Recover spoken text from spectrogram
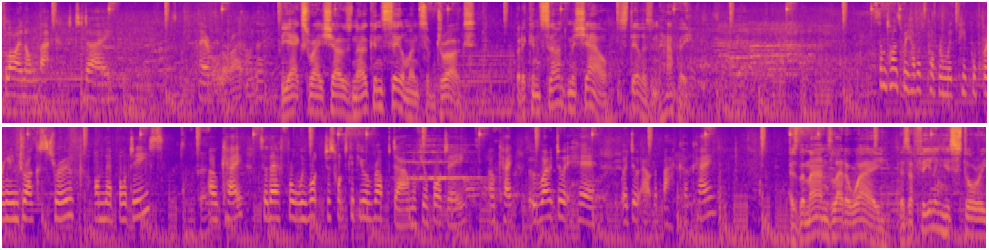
flying on back today. They're all all right, aren't they? The x-ray shows no concealments of drugs, but a concerned Michelle still isn't happy. Sometimes we have a problem with people bringing drugs through on their bodies. Okay. So therefore, we want, just want to give you a rub down of your body. Okay. But we won't do it here. We'll do it out the back. Okay. As the man's led away, there's a feeling his story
